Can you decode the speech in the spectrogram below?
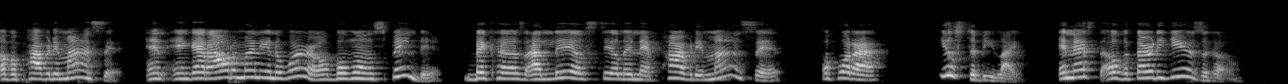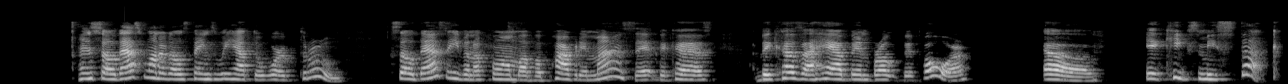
of a poverty mindset and, and got all the money in the world but won't spend it because I live still in that poverty mindset of what I used to be like. And that's over 30 years ago. And so that's one of those things we have to work through. So that's even a form of a poverty mindset because because I have been broke before, uh, it keeps me stuck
